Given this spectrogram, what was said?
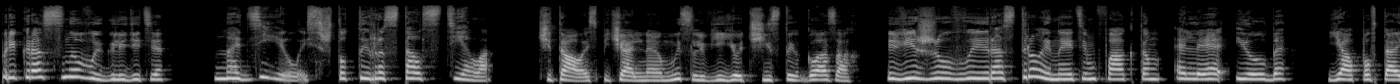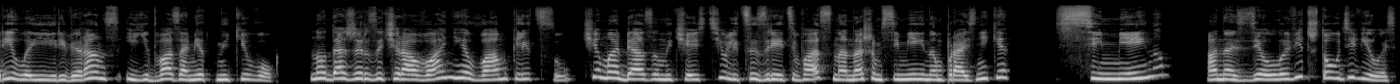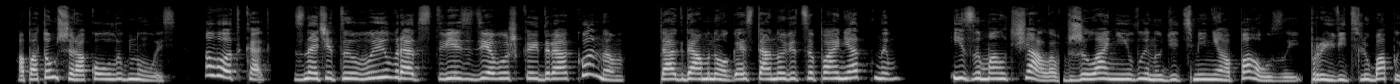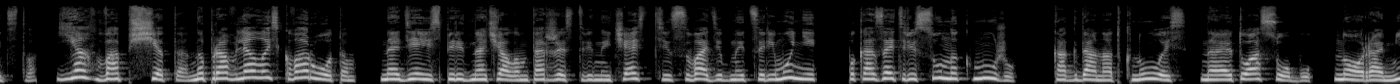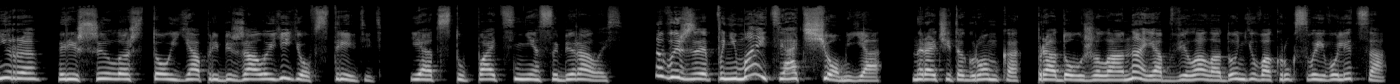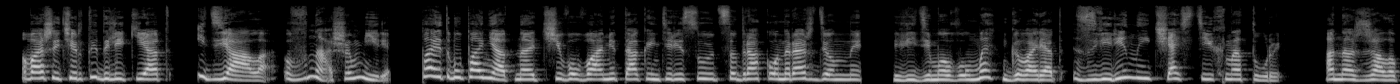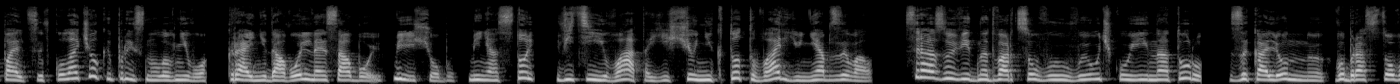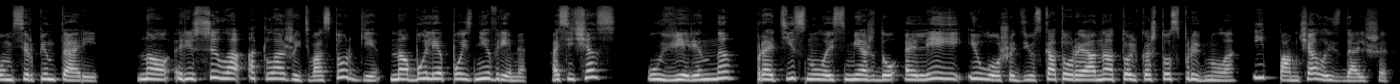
«Прекрасно выглядите!» «Надеялась, что ты растолстела!» Читалась печальная мысль в ее чистых глазах. «Вижу, вы расстроены этим фактом, Эле Илде». Я повторила и реверанс, и едва заметный кивок. Но даже разочарование вам к лицу. Чем обязаны честью лицезреть вас на нашем семейном празднике? Семейном? Она сделала вид, что удивилась, а потом широко улыбнулась. Вот как. Значит, вы в родстве с девушкой-драконом? Тогда многое становится понятным и замолчала в желании вынудить меня паузой проявить любопытство. Я вообще-то направлялась к воротам, надеясь перед началом торжественной части свадебной церемонии показать рисунок мужу, когда наткнулась на эту особу. Но Рамира решила, что я прибежала ее встретить и отступать не собиралась. «Вы же понимаете, о чем я?» Нарочито громко продолжила она и обвела ладонью вокруг своего лица. Ваши черты далеки от идеала в нашем мире. Поэтому понятно, от чего вами так интересуются драконы рожденные. Видимо, в уме, говорят, звериные части их натуры. Она сжала пальцы в кулачок и прыснула в него, крайне довольная собой. Еще бы, меня столь витиевато еще никто тварью не обзывал. Сразу видно дворцовую выучку и натуру, закаленную в образцовом серпентарии. Но решила отложить восторги на более позднее время, а сейчас уверенно протиснулась между аллеей и лошадью, с которой она только что спрыгнула, и помчалась дальше.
